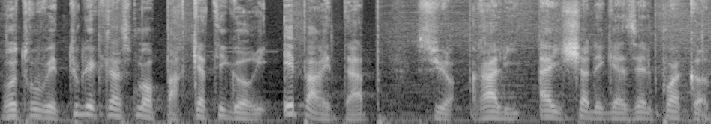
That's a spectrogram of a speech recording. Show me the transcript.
Retrouvez tous les classements par catégorie et par étape sur rallyeaïchadegazelle.com.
